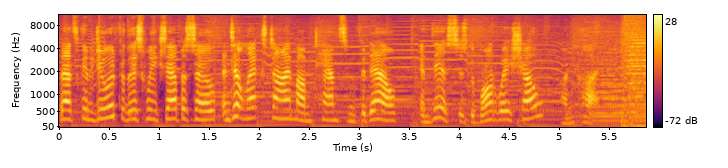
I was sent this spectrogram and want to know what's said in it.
That's going to do it for this week's episode. Until next time, I'm Tamsen Fadal, and this is the Broadway Show Uncut.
